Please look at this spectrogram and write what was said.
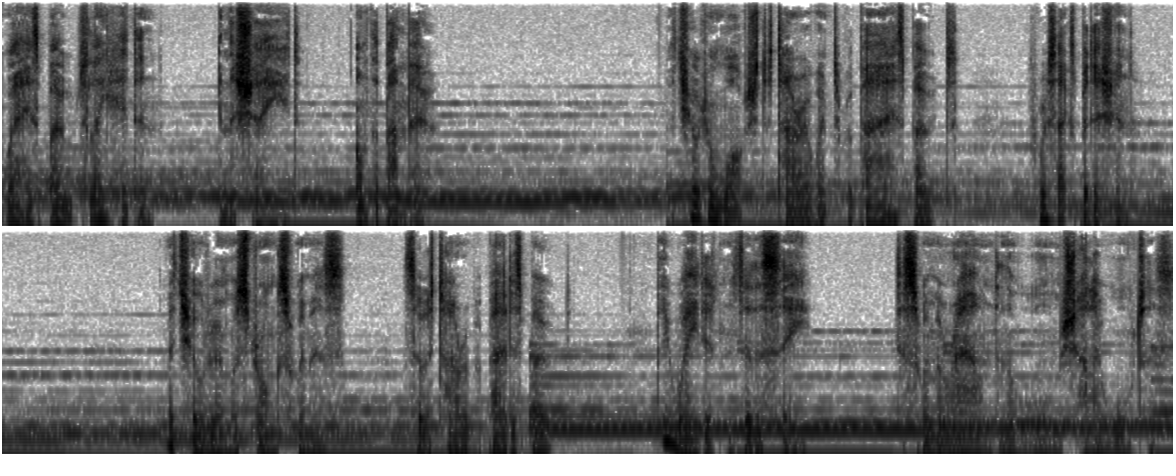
where his boat lay hidden in the shade of the bamboo. The children watched Taro went to prepare his boat for his expedition. The children were strong swimmers, so as Taro prepared his boat, they waded into the sea to swim around in the warm, shallow waters.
